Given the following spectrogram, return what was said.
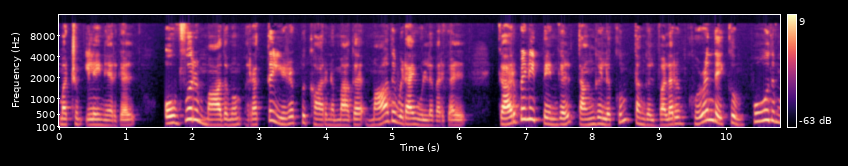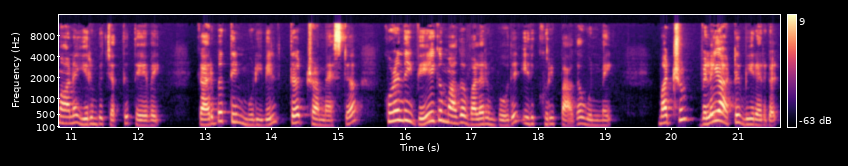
மற்றும் இளைஞர்கள் ஒவ்வொரு மாதமும் இரத்த இழப்பு காரணமாக மாதவிடாய் உள்ளவர்கள். கர்ப்பிணி பெண்கள் தங்களுக்கும் தங்கள் வளரும் குழந்தைக்கும் போதுமான இரும்பு சத்து தேவை. கர்ப்பத்தின் முடிவில் தேர்ட் ட்ரமேஸ்டர் குழந்தை வேகமாக வளரும் போது இது குறிப்பாக உண்மை. மற்றும் விளையாட்டு வீரர்கள்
